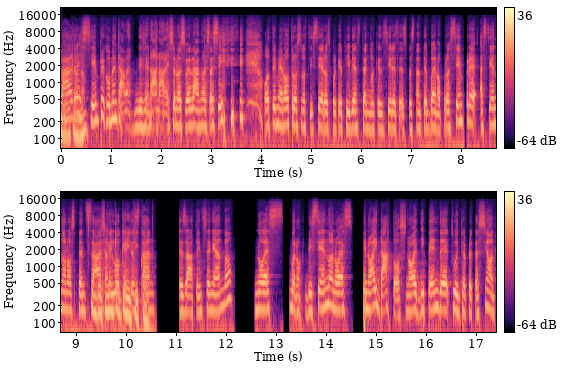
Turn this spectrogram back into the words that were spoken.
padre siempre comentaban, dice, no, no, eso no es verdad, no es así. o también otros noticieros, porque el PBS, tengo que decir, es, bastante bueno, pero siempre haciéndonos pensar que lo que te están, exacto, enseñando, no es, bueno, diciendo no es que no hay datos, no depende de tu interpretación.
